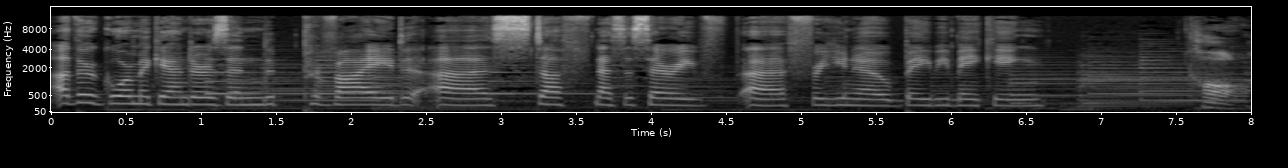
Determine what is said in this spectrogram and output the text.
other Gormaganders and provide uh, stuff necessary uh, for, you know, baby making. Call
